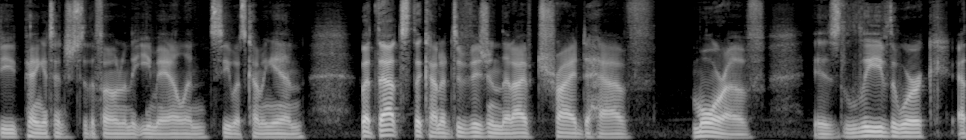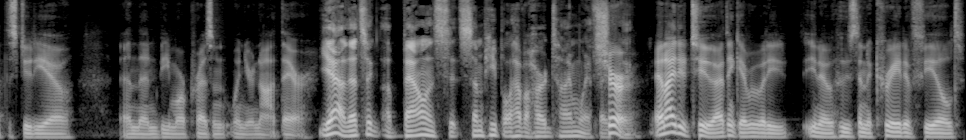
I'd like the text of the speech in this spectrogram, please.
be paying attention to the phone and the email and see what's coming in but that's the kind of division that I've tried to have more of is leave the work at the studio and then be more present when you're not there. yeah that's a, a balance that some people have a hard time with Sure. think. And I do too. I think everybody, you know, who's in a creative field,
